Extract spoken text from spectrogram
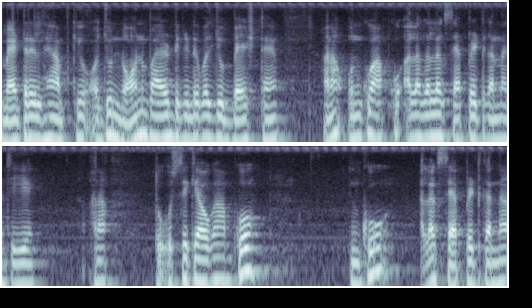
मटेरियल हैं आपके और जो नॉन बायोडिग्रेडेबल जो बेस्ट हैं, है ना, उनको आपको अलग अलग सेपरेट करना चाहिए, है ना। तो उससे क्या होगा आपको? इनको अलग सेपरेट करना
